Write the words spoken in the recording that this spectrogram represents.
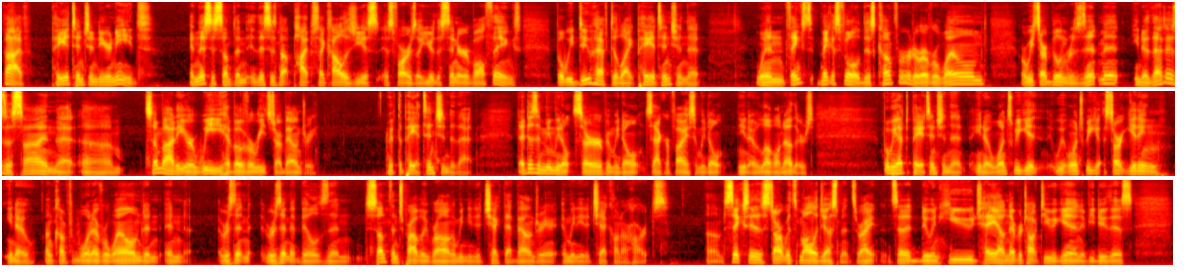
Five, pay attention to your needs. And this is something. This is not pipe psychology as, as far as a, you're the center of all things, but we do have to like pay attention that when things make us feel discomfort or overwhelmed, or we start building resentment, you know, that is a sign that um, somebody or we have overreached our boundary. We have to pay attention to that. That doesn't mean we don't serve and we don't sacrifice and we don't, you know, love on others. But we have to pay attention that, you know, once we get, we, once we start getting, you know, uncomfortable and overwhelmed and, and resentment, resentment builds, then something's probably wrong and we need to check that boundary and we need to check on our hearts. Um, six is start with small adjustments, right? Instead of doing huge, hey, I'll never talk to you again if you do this,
